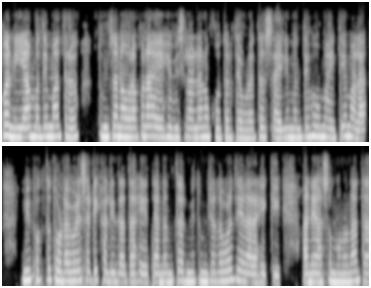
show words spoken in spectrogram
"पण यामध्ये मात्र तुमचा नवरा पण आहे हे विसरायला नको." तर तेवढ्यातच सायली म्हणते, "हो माहितीये मला. मी फक्त थोड्या वेळेसाठी खाली जात आहे. त्यानंतर मी तुमच्याजवळच येणार आहे की." आणि असं म्हणून आता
